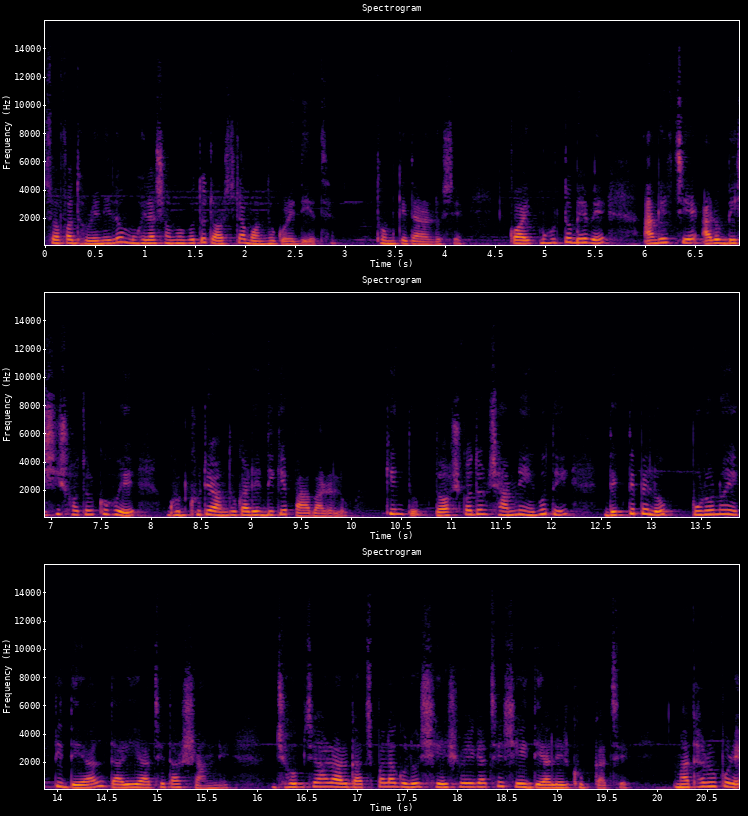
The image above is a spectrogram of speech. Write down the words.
সফা ধরে নিল, মহিলা সম্ভবত টর্চটা বন্ধ করে দিয়েছে। থমকে দাঁড়াল সে। কয়েক মুহূর্ত ভেবে আগের চেয়ে আরও বেশি সতর্ক হয়ে ঘুটঘুটে অন্ধকারের দিকে পা বাড়ালো। কিন্তু দশ কদম সামনে এগোতেই দেখতে পেল পুরনো একটি দেয়াল দাঁড়িয়ে আছে তার সামনে। ঝোপঝাড় আর গাছপালাগুলো শেষ হয়ে গেছে সেই দেয়ালের খুব কাছে। মাথার উপরে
